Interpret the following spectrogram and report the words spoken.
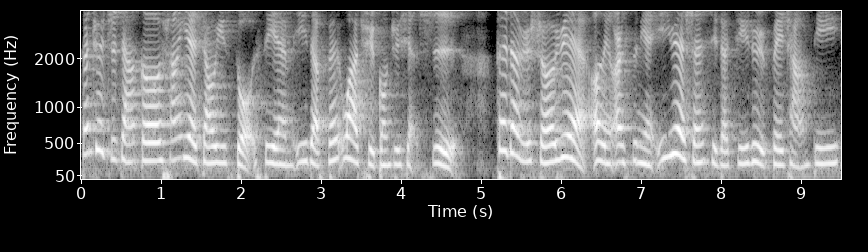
根据芝加哥商业交易所 CME 的 Fed Watch 工具显示，Fed 于十二月二零二四年一月升息的几率非常低，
